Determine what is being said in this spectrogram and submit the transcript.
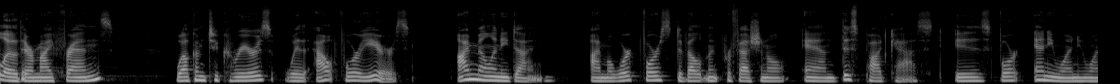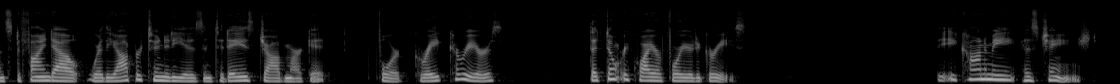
Hello there, my friends. Welcome to Careers Without Four Years. I'm Melanie Dunn. I'm a workforce development professional, and this podcast is for anyone who wants to find out where the opportunity is in today's job market for great careers that don't require four year degrees. The economy has changed.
